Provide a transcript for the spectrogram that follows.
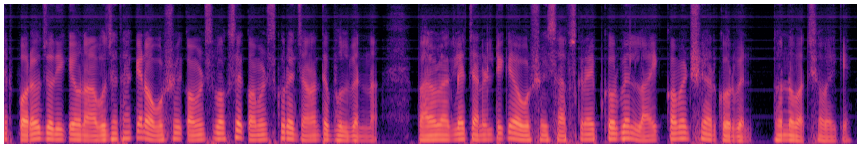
এরপরেও যদি কেউ না বুঝে থাকেন, অবশ্যই কমেন্টস বক্সে কমেন্টস করে জানাতে ভুলবেন না। ভালো লাগলে চ্যানেলটিকে অবশ্যই সাবস্ক্রাইব করবেন লাইক কমেন্ট শেয়ার করবেন। ধন্যবাদ সবাইকে।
